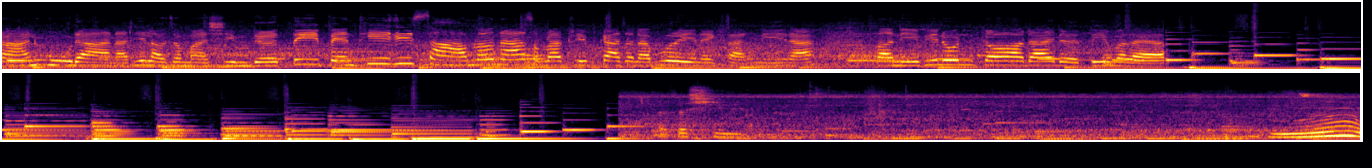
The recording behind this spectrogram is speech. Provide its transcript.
ร้านฮูดานะที่เราจะมาชิมเดอร์ตี้เป็นที่ที่ 3 แล้วนะสำหรับทริปกาญจนบุรีในครั้งนี้นะ ตอนนี้พี่นุ่นก็ได้เดอร์ตี้มาแล้ว อืม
